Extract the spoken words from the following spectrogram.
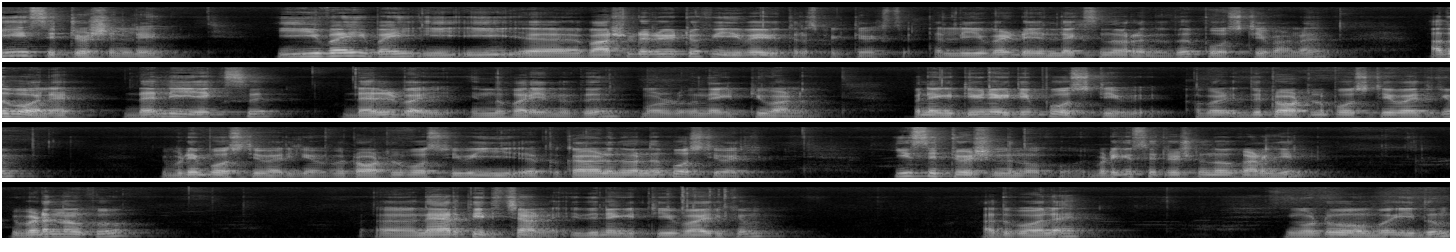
ഈ സിറ്റുവേഷനിൽ E Y by E E partial derivative of E Y with respect X del E Y del X എന്ന് പറയുന്നത് പോസിറ്റീവാണ് അതുപോലെ del E X del Y എന്ന് പറയുന്നത് മുഴുവൻ നെഗറ്റീവാണ് അപ്പോൾ നെഗറ്റീവ് നെഗറ്റീവ് പോസിറ്റീവ് അപ്പോൾ ഇത് ടോട്ടൽ പോസിറ്റീവ് ആയിരിക്കും ഇവിടെയും പോസിറ്റീവ് ആയിരിക്കും. അപ്പോൾ ടോട്ടൽ പോസിറ്റീവ് ഈ കേൾ എന്ന് പറയുന്നത് പോസിറ്റീവ് ആയിരിക്കും. ഈ സിറ്റുവേഷനിൽ നോക്കൂ. ഇവിടേക്ക് സിറ്റുവേഷനിൽ നോക്കുകയാണെങ്കിൽ ഇവിടെ നോക്കൂ നേരെ തിരിച്ചാണ്. ഇത് നെഗറ്റീവായിരിക്കും അതുപോലെ ഇങ്ങോട്ട് പോകുമ്പോൾ ഇതും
